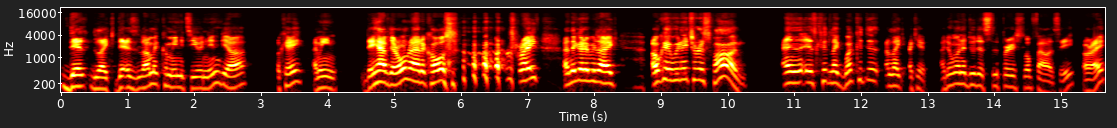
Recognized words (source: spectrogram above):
the like the Islamic community in India Okay, I mean they have their own radicals, right? And they're gonna be like, okay, we need to respond. And it's could like what could this like okay, I don't want to do the slippery slope fallacy. All right.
